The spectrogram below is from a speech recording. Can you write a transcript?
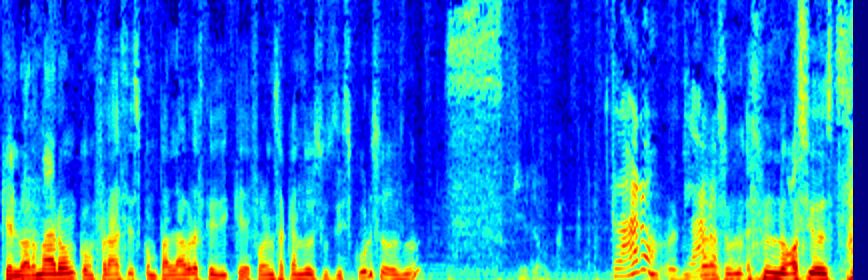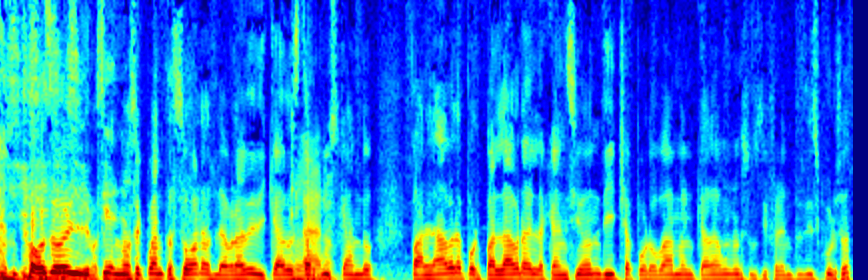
que lo armaron con frases, con palabras que, que fueron sacando de sus discursos, ¿no? Qué loco. Claro, claro. Es un, es un ocio espantoso sí, sí, y sí. sea, no sé cuántas horas le habrá dedicado a estar buscando palabra por palabra de la canción dicha por Obama en cada uno de sus diferentes discursos,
